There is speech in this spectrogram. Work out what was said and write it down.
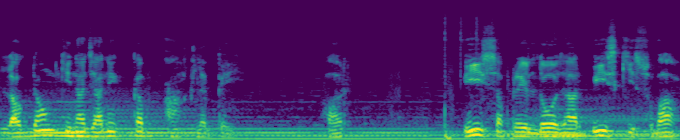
लॉकडाउन की न जाने कब आँख लग गई और 20 अप्रैल 2020 की सुबह।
